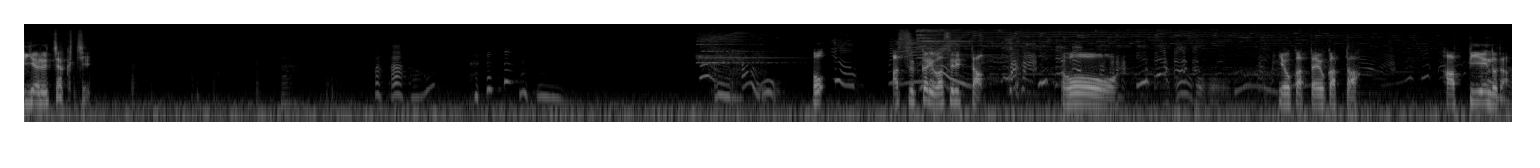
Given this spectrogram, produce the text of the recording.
イヤル着地。おあすっかり忘れてた。おおよかったよかった。ハッピーエンドだ。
